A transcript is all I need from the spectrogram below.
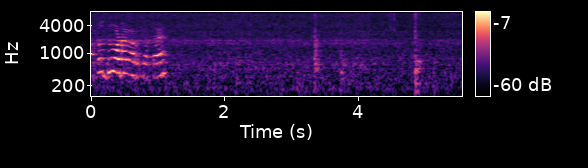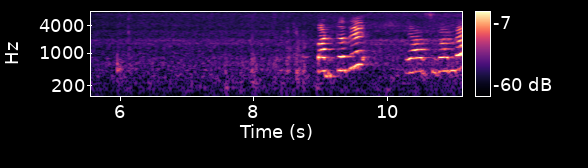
അപ്പൊ ഇത് ഇവിടെ കിടക്കട്ടെ അപ്പൊ അടുത്തത് യാസുകാരുടെ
